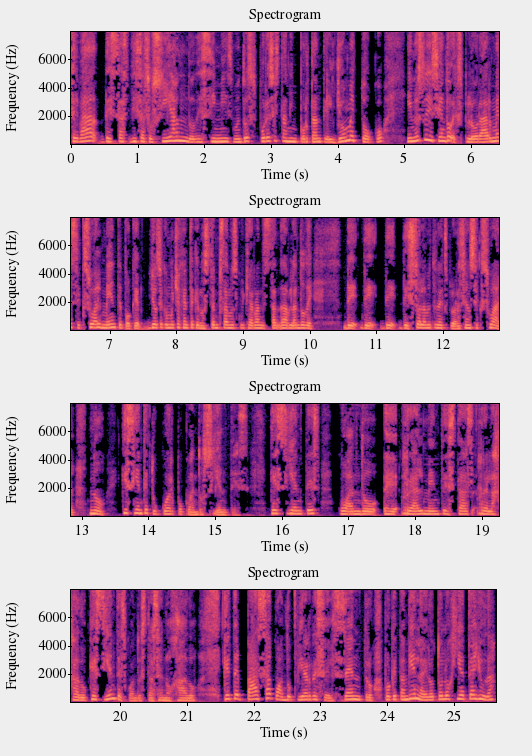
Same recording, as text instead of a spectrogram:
se va disasociando de sí mismo. Entonces, por eso es tan importante el yo me toco. Y no estoy diciendo explorarme sexualmente, porque yo sé que mucha gente que nos está empezando a escuchar estar hablando de, de, de, de, de solamente una exploración sexual. No, ¿qué siente tu cuerpo cuando sientes? ¿Qué sientes cuando eh, realmente estás relajado? ¿Qué sientes cuando estás enojado? ¿Qué te pasa cuando pierdes el centro? Porque también la erotología te ayuda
